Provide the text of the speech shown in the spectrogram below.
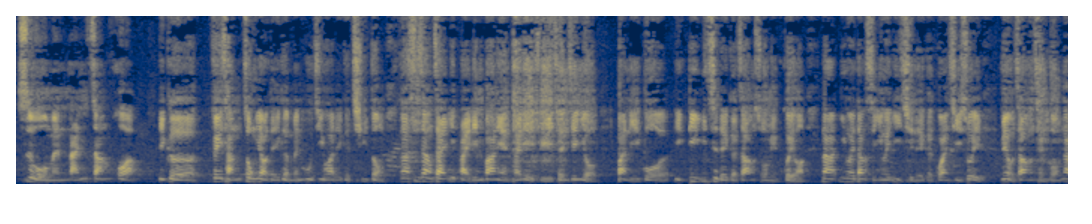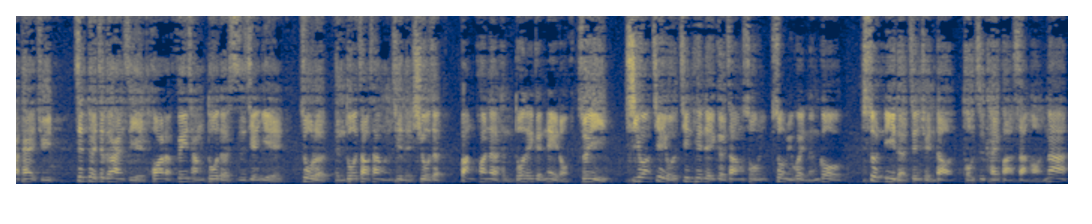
是我们南彰化一个非常重要的一个门户计划的一个启动。那事实上在一百零八年台铁局曾经有。办理过一第一次的一个招商说明会哦，那因为当时因为疫情的一个关系，所以没有招商成功。那台海局针对这个案子也花了非常多的时间，也做了很多招商文件的修正，放宽了很多的一个内容。所以希望借由今天的一个招商说说明会，能够顺利的甄选到投资开发商哦。那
